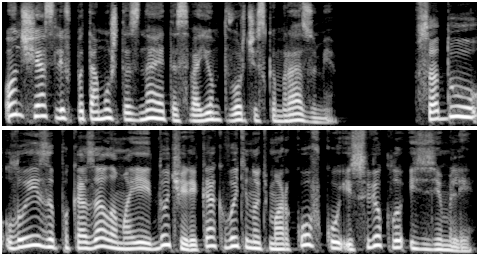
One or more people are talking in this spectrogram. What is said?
«Он счастлив, потому что знает о своем творческом разуме. В саду Луиза показала моей дочери, как вытянуть морковку и свеклу из земли.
